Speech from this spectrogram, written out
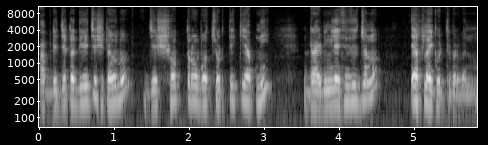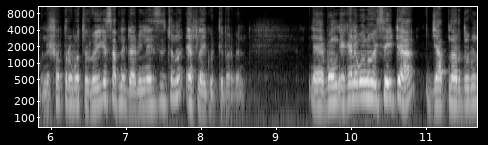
আপডেট যেটা দিয়েছে সেটা হলো যে সতেরো বছর থেকে আপনি ড্রাইভিং লাইসেন্সের জন্য অ্যাপ্লাই করতে পারবেন। মানে সতেরো বছর হয়ে গেছে আপনি ড্রাইভিং লাইসেন্সের জন্য অ্যাপ্লাই করতে পারবেন। এবং এখানে বলা হয়েছে এটা যে আপনার ধরুন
